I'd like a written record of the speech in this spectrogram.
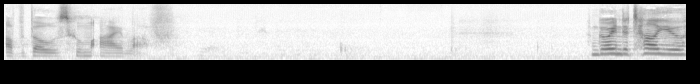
of those whom I love. I'm going to tell you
